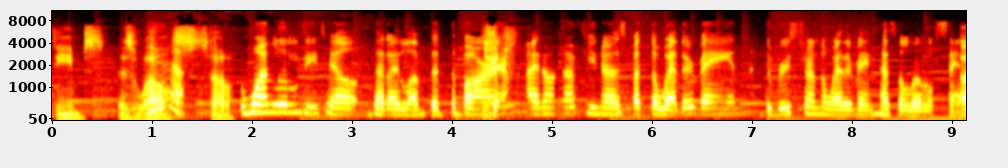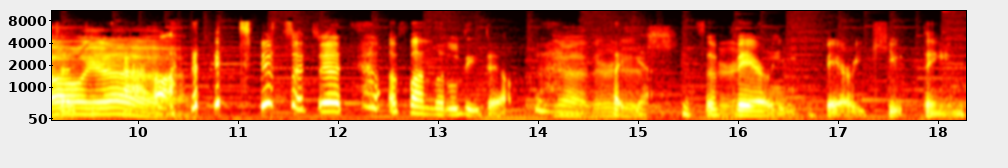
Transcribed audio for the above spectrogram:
themes as well. Yeah. So, one little detail that I love that the barn, Yeah. I don't know if you noticed, but the weather vane, the rooster on the weather vane has a little Santa. oh yeah. It's such a, a fun little detail. yeah, there But it yeah. is. It's a Very very, cool. very cute theme.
